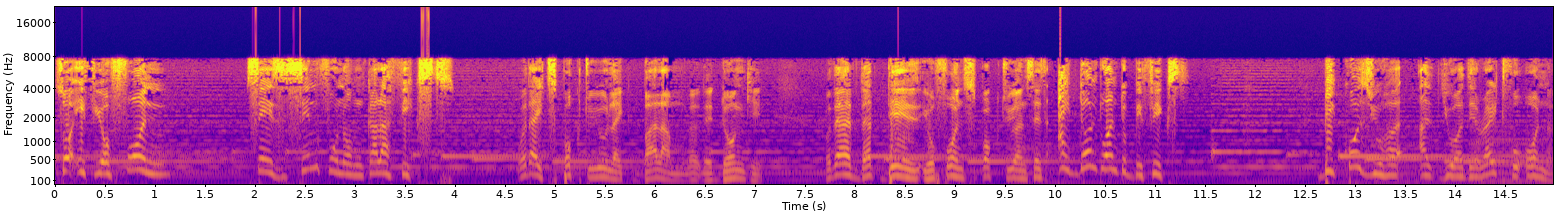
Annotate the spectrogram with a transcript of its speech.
So if your phone says sinful nonkala fixed, whether it spoke to you like Balaam the donkey, whether that day your phone spoke to you and says, I don't want to be fixed. Because you are you are the rightful owner.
